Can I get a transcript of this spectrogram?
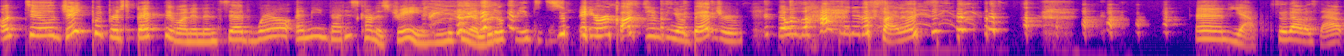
until Jake put perspective on it and said, Well, I mean, that is kind of strange looking at little kids in superhero costumes in your bedroom. There was a half minute of silence. and yeah, so that was that.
